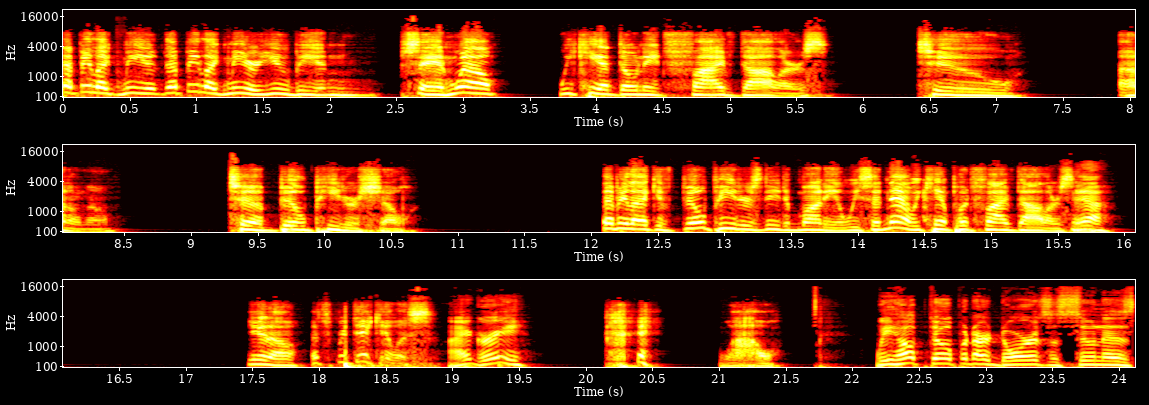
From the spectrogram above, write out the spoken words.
That'd be like me. That'd be like me or you being saying, "Well, we can't donate five dollars to, I don't know, to Bill Peters show. That'd be like if Bill Peters needed money and we said, now we can't put five dollars in. Yeah, You know, that's ridiculous. I agree. Wow. We hope to open our doors as soon as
